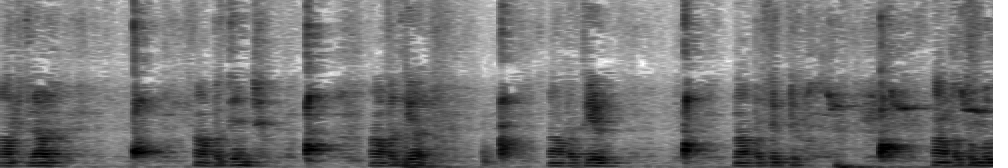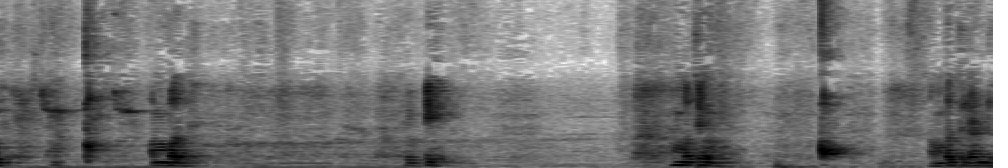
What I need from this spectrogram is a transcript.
நாற்பத்தி நாலு. நாற்பத்தி அஞ்சு நாற்பத்தி ஆறு நாற்பத்தி ஏழு நாற்பத்தெட்டு நாற்பத்தொம்பது ஐம்பது. ஃபிஃப்டி ஐம்பத்தி ஒன்று ஐம்பத்தி ரெண்டு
